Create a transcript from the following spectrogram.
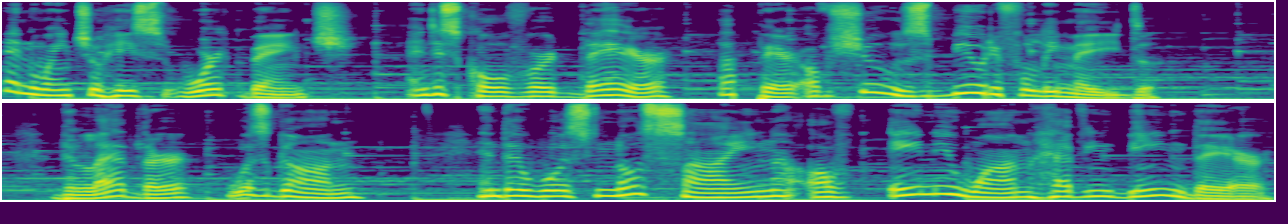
and went to his workbench and discovered there a pair of shoes beautifully made. The leather was gone and there was no sign of anyone having been there.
